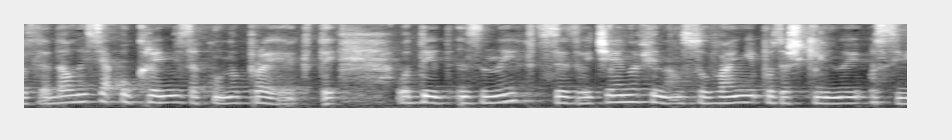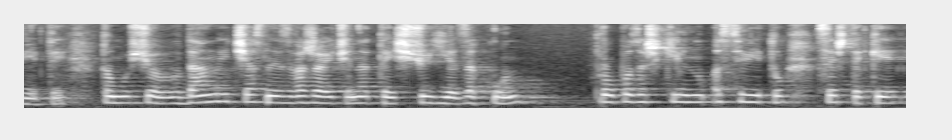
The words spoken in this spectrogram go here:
Розглядалися окремі законопроекти. Один з них це звичайно фінансування позашкільної освіти, тому що в даний час, незважаючи на те, що є закон. Про позашкільну освіту, все ж таки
